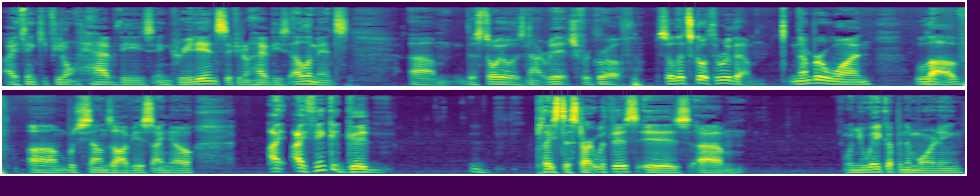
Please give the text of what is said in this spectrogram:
I think if you don't have these ingredients, if you don't have these elements, um, the soil is not rich for growth. So let's go through them. Number one, love, um, which sounds obvious, I know. I, I think a good place to start with this is um, when you wake up in the morning,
